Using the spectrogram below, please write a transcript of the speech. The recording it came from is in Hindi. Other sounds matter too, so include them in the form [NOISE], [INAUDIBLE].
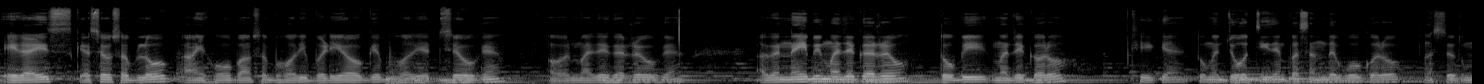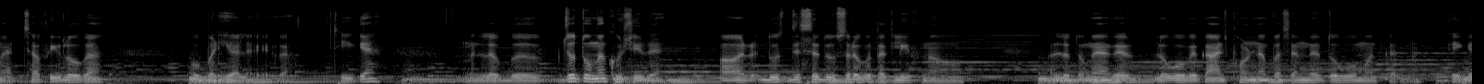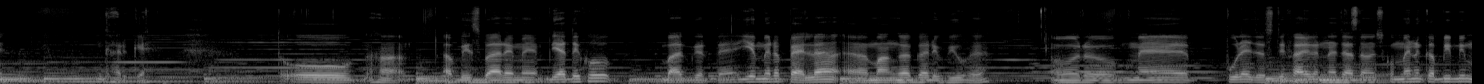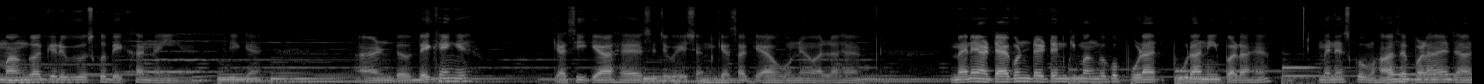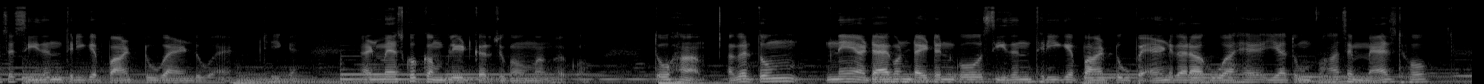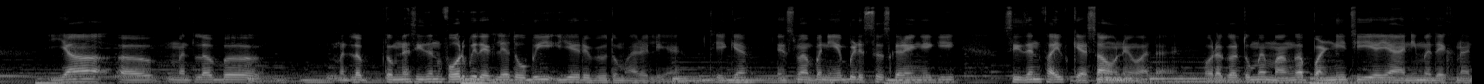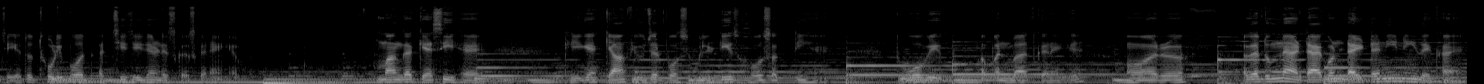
हे गाइस कैसे हो सब लोग? आई होप आप सब बहुत ही बढ़िया हो गए बहुत ही अच्छे हो गए और मज़े कर रहे हो गए अगर नहीं भी मज़े कर रहे हो तो भी मज़े करो, ठीक है? तुम्हें जो चीज़ें पसंद है, वो करो। उससे तुम्हें अच्छा फील होगा, वो बढ़िया लगेगा, ठीक है? मतलब जो तुम्हें खुशी दे और जिससे दूसरों को तकलीफ़ ना हो। मतलब तुम्हें अगर लोगों के कांच फोड़ना पसंद है तो वो मत करना। ठीक है, घर के। तो हाँ अब इस बारे में, या देखो, बात करते हैं। ये मेरा पहला मांगा का रिव्यू है और मैं पूरा जस्टिफाई करना चाहता हूँ इसको। मैंने कभी भी मांगा के रिव्यूज़ को देखा नहीं है, ठीक है? एंड देखेंगे कैसी क्या है सिचुएशन कैसा क्या होने वाला है। मैंने अटैक ऑन टाइटन की मांगा को पूरा पूरा नहीं पढ़ा है। मैंने इसको वहाँ से पढ़ा है जहाँ से सीज़न थ्री के पार्ट टू का एंड हुआ है ठीक है? एंड मैं इसको कंप्लीट कर चुका हूँ मांगा को। तो हाँ अगर तुम ने अटैक ऑन टाइटन को सीज़न थ्री के पार्ट टू पे एंड करा हुआ है या तुम वहाँ से मैच्ड हो या आ, मतलब मतलब तुमने सीज़न फोर भी देख लिया तो भी ये रिव्यू तुम्हारे लिए है ठीक है? इसमें अपन ये भी डिस्कस करेंगे कि सीज़न फाइव कैसा होने वाला है? और अगर तुम्हें मांगा पढ़नी चाहिए या एनीमे देखना चाहिए तो थोड़ी बहुत अच्छी चीज़ें डिस्कस करेंगे अब। मांगा कैसी है? ठीक है, क्या फ्यूचर पॉसिबिलिटीज़ हो सकती हैं? तो वो भी अपन बात करेंगे। और अगर तुमने अटैक ऑन टाइटन ही नहीं देखा है,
